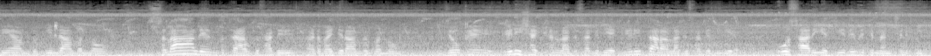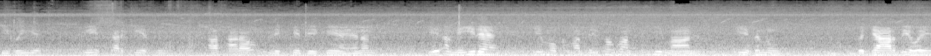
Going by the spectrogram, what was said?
ਦੀਆਂ ਵਕੀਲਾਂ ਵੱਲੋਂ ਸਲਾਹ ਦੇ ਮੁਤਾਬਕ ਸਾਡੀ ਐਡਵਾਈਜ਼ਰਾਂ ਦੇ ਵੱਲੋਂ ਜੋ ਕਿ ਕਿਹੜੀ ਸੈਕਸ਼ਨ ਲੱਗ ਸਕਦੀ ਹੈ, ਕਿਹੜੀ ਧਾਰਾ ਲੱਗ ਸਕਦੀ ਹੈ, ਉਹ ਸਾਰੀ ਅਸੀਂ ਇਹਦੇ ਵਿੱਚ ਮੈਂਸ਼ਨ ਕੀਤੀ ਹੋਈ ਹੈ। ਇਸ ਕਰਕੇ ਅਸੀਂ ਆ ਸਾਰਾ ਲਿਖ ਕੇ ਦੇ ਕੇ ਆਏ ਹਾਂ ਇਹਨਾਂ ਨੂੰ। ਇਹ ਉਮੀਦ ਹੈ ਕਿ ਮੁੱਖ ਮੰਤਰੀ ਭਗਵੰਤ ਸਿੰਘ ਜੀ ਮਾਨ ਇਸ ਨੂੰ ਵਿਚਾਰਦੇ ਹੋਏ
